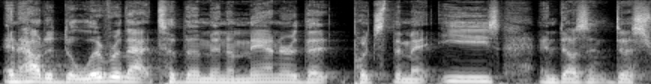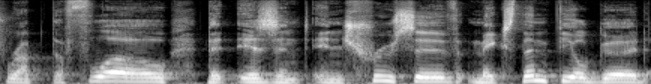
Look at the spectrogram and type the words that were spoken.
and how to deliver that to them in a manner that puts them at ease and doesn't disrupt the flow, that isn't intrusive, makes them feel good.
